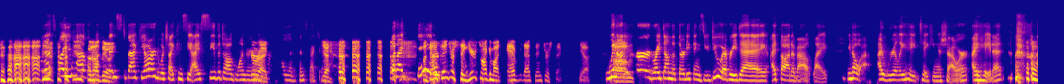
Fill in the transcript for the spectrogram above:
That's why you have a do it. fenced backyard, which I can see. I see the dog wandering. Correct. You have a fenced backyard. Yeah. But I think But that's interesting. You're talking about every. That's interesting. Yeah. when I um, heard write down the 30 things you do every day, I thought about like, you know, I- I really hate taking a shower. I hate it. I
